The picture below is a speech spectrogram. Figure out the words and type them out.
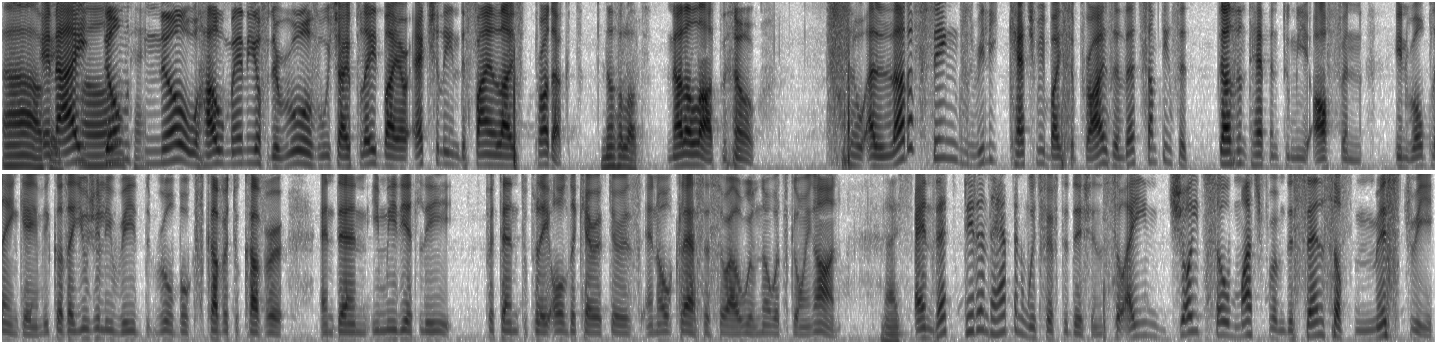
Ah, okay. And I Oh, don't okay. know how many of the rules which I played by are actually in the finalized product. Not a lot. Not a lot, no. So a lot of things really catch me by surprise, and that's something that doesn't happen to me often in role-playing game because I usually read rule books cover to cover and then immediately pretend to play all the characters and all classes so I will know what's going on. Nice. And that didn't happen with 5th edition, so I enjoyed so much from the sense of mystery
